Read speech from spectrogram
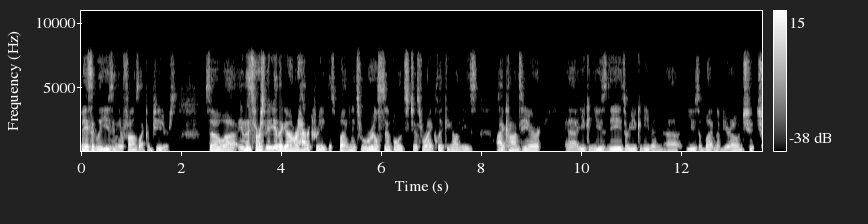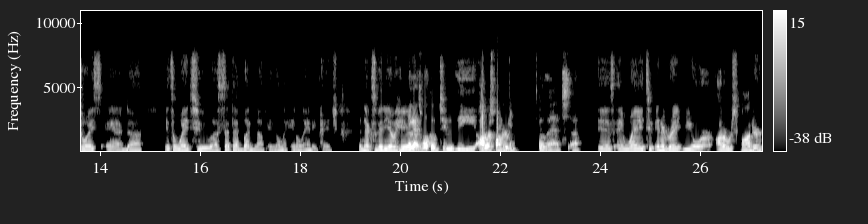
basically using their phones like computers. So uh, in this first video, they go over how to create this button. It's real simple. It's just right-clicking on these icons here uh, you can use these or you can even uh, use a button of your own ch choice and uh, it's a way to set that button up in the in a landing page. The next video here. Hey guys, welcome to the autoresponder info that uh, is a way to integrate your autoresponder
